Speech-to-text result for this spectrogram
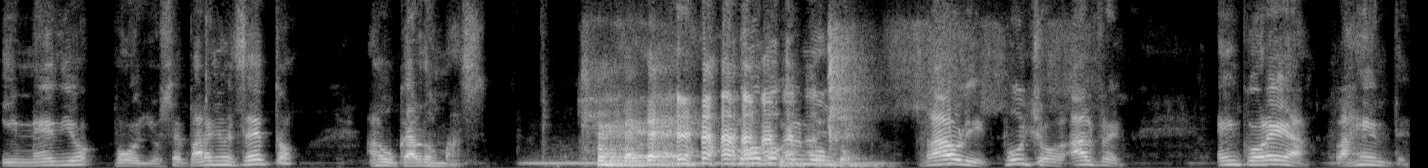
y medio pollo. Se paran en el sexto a buscar dos más. Todo el mundo, Raúl, Pucho, Alfred, en Corea, la gente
